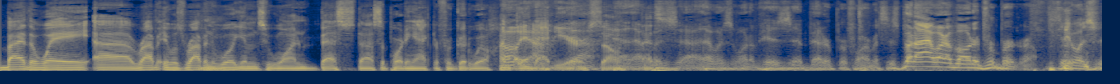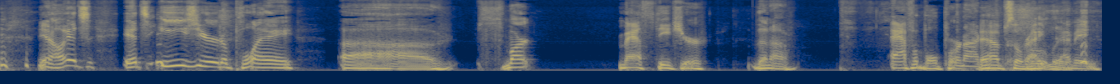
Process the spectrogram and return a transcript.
By the way, uh, Robin, it was Robin Williams who won Best uh, Supporting Actor for Good Will Hunting that year. Oh, Yeah, so yeah, that was uh, that was one of his uh, better performances. But I would have voted for Burt Reynolds. It was, you know, it's it's easier to play uh, smart math teacher than a affable pornographer. right? Absolutely. I mean,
